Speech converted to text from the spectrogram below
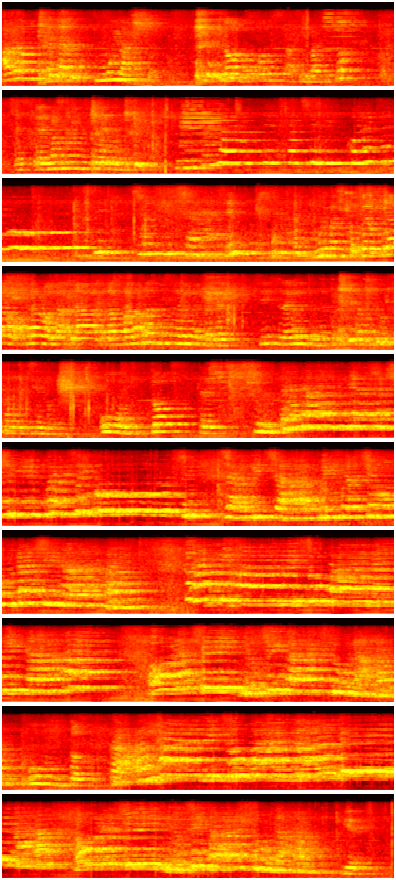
Ahora vamos a cantar muy bajito. Todos, todos así bajitos. Este, más o menos ustedes. Muy bajito, pero claro, claro, las palabras no se deben de perder. Sí, se deben entender perfectamente lo que estamos diciendo. Un, dos, tres. Bien.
